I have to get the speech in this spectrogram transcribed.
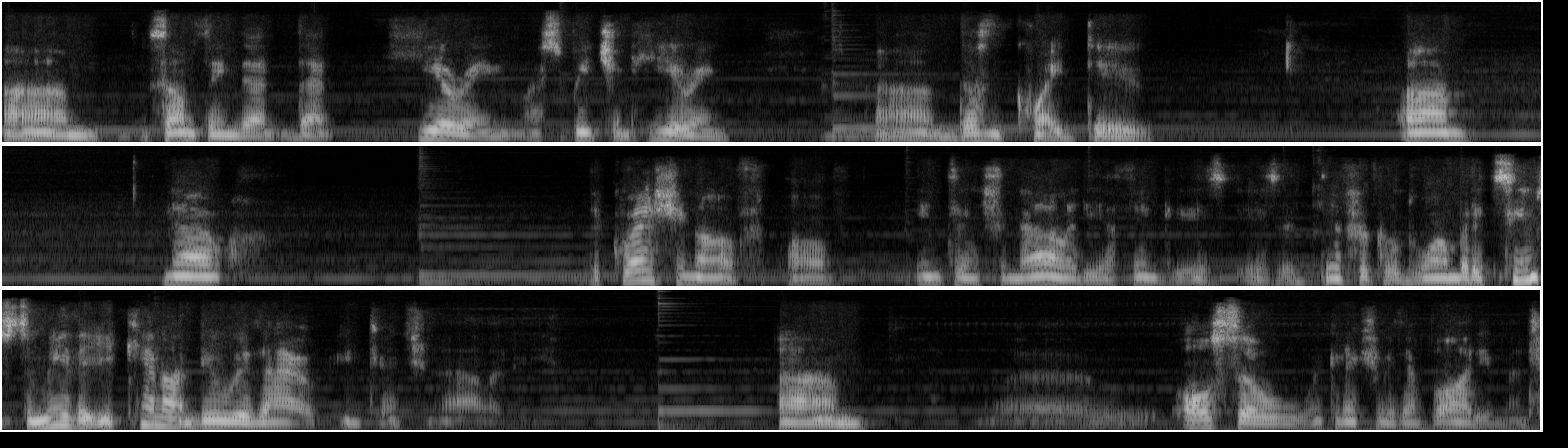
Um, something that, that hearing, speech and hearing, um, doesn't quite do. Um, now, the question of, of intentionality, I think, is, is a difficult one, but it seems to me that you cannot do without intentionality. Um, also, in connection with embodiment,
